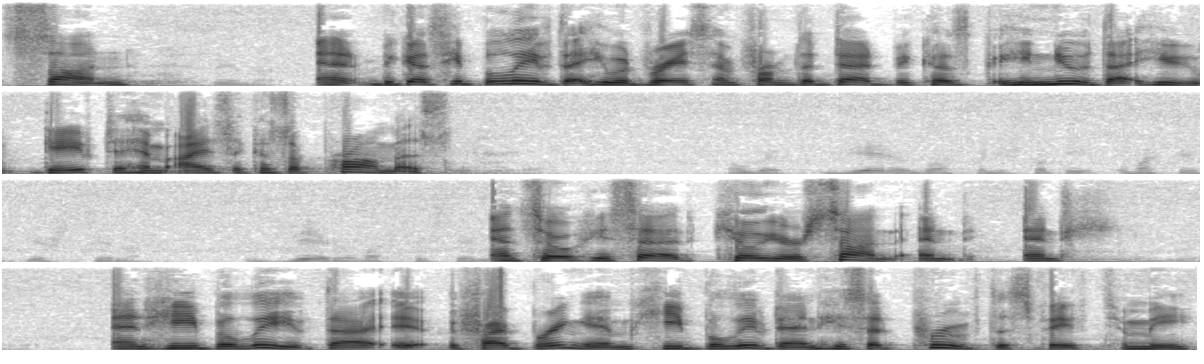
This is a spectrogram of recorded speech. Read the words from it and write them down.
son. And because he believed that he would raise him from the dead because he knew that he gave to him Isaac as a promise. And so he said kill your son. And and and he believed that if I bring him he believed it. and he said prove this faith to me.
